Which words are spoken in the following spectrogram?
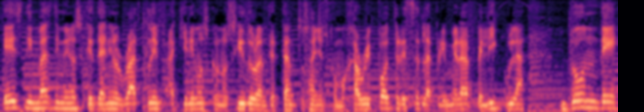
es ni más ni menos que Daniel Radcliffe, a quien hemos conocido durante tantos años como Harry Potter. Esta es la primera película donde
